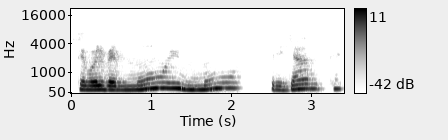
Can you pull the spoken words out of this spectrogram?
se vuelve muy, muy brillante,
